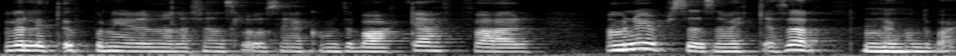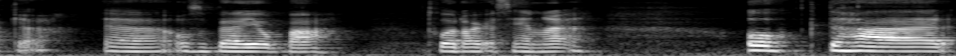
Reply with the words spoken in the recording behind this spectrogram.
väldigt upp och ner i mina känslor sen jag kom tillbaka för, ja men nu är det precis en vecka sedan Mm. jag kom tillbaka. Eh, och så började jag jobba två dagar senare. Och det här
